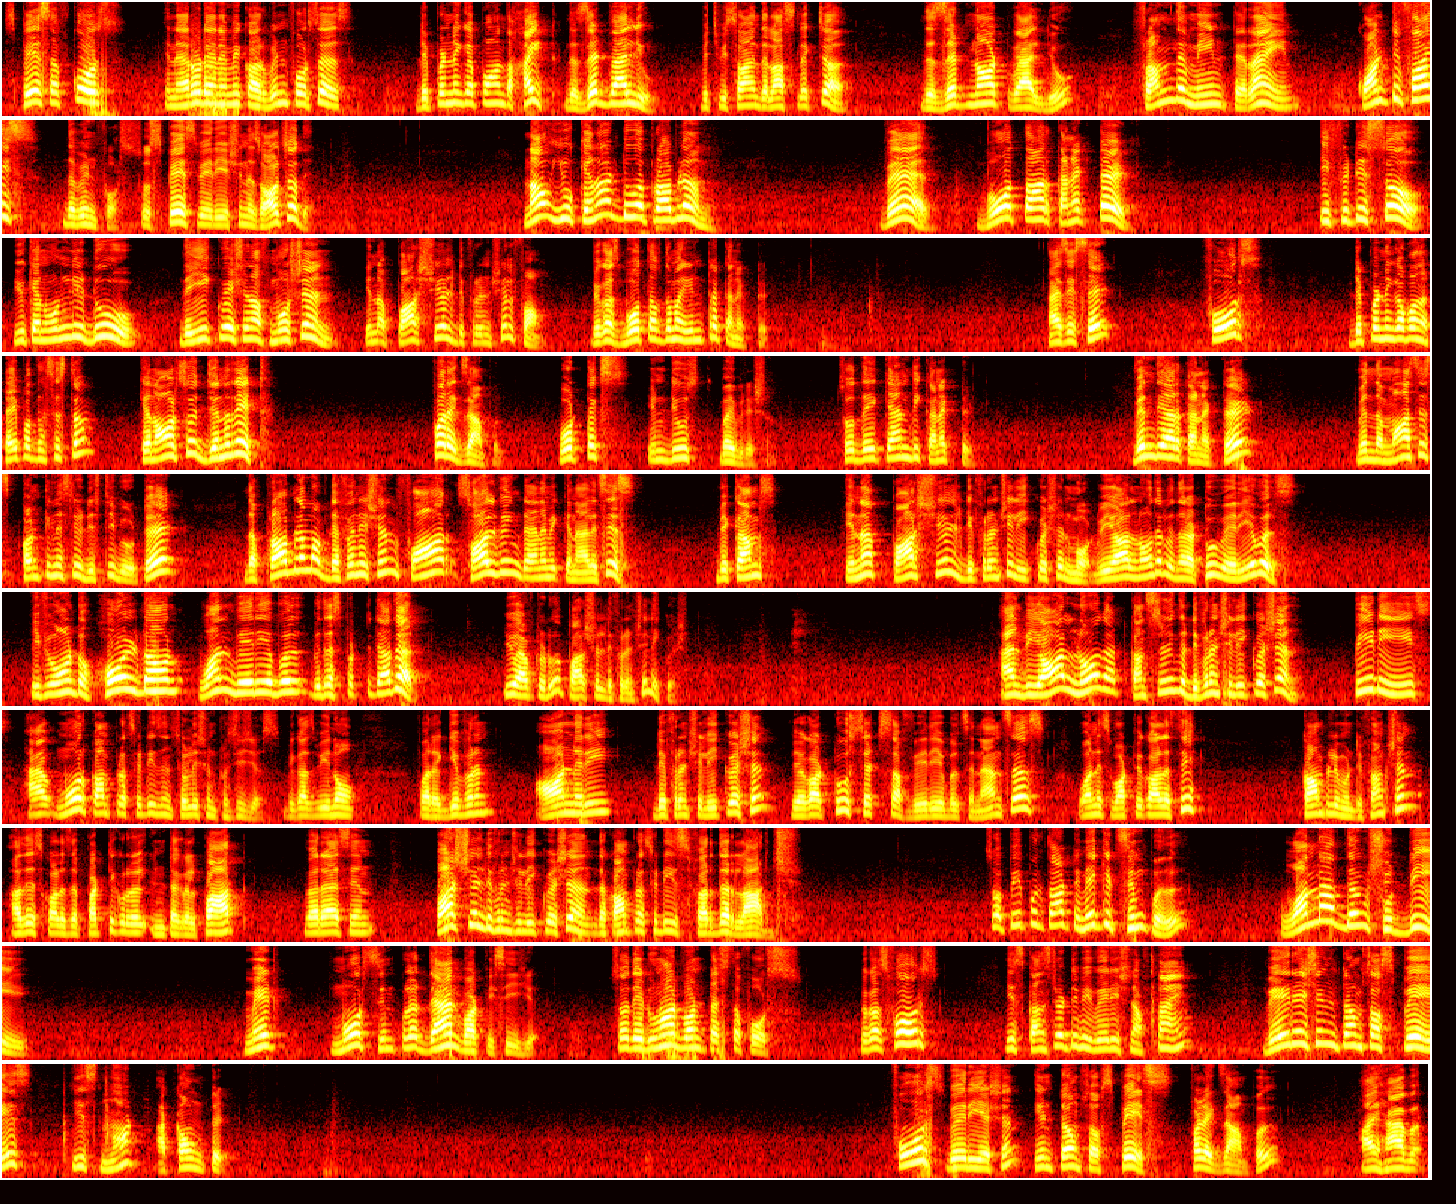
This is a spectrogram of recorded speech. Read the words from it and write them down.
space of course in aerodynamic or wind forces depending upon the height the z value which we saw in the last lecture the z naught value from the mean terrain quantifies the wind force. So, space variation is also there. Now, you cannot do a problem where both are connected. If it is so, you can only do the equation of motion in a partial differential form, because both of them are interconnected. As I said, force depending upon the type of the system can also generate for example, vortex induced vibration so, they can be connected. When they are connected, when the mass is continuously distributed, the problem of definition for solving dynamic analysis becomes in a partial differential equation mode. We all know that when there are two variables, if you want to hold down one variable with respect to the other, you have to do a partial differential equation. And we all know that considering the differential equation, PDEs have more complexities in solution procedures because we know for a given ordinary differential equation we have got two sets of variables and answers one is what we call as the complementary function other is called as a particular integral part whereas in partial differential equation the complexity is further large. So, people thought to make it simple one of them should be made more simpler than what we see here. So, they do not want to test the force because force is considered to be variation of time, variation in terms of space is not accounted. Force variation in terms of space for example, I have a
